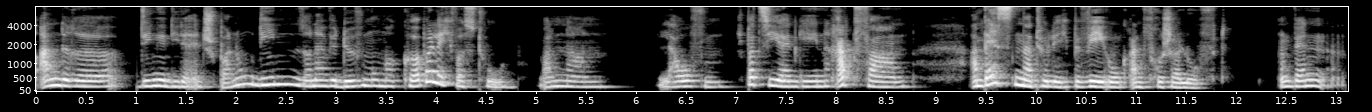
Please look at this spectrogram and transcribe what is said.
andere Dinge, die der Entspannung dienen, sondern wir dürfen auch mal körperlich was tun. Wandern, laufen, spazieren gehen, Radfahren. Am besten natürlich Bewegung an frischer Luft. Und wenn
